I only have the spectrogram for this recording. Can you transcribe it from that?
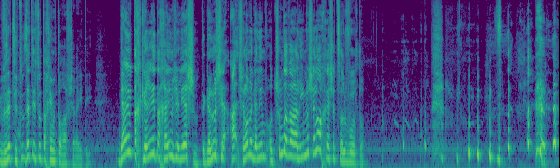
וזה ציטוט, ציטוט הכי מטורף שראיתי. גם אם תחקרי את החיים של ישו, תגלו ש... שלא מגלים עוד שום דבר על אימא שלו אחרי שצלבו אותו.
